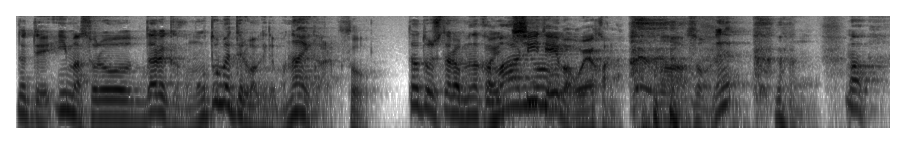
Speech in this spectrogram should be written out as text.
だって今それを誰かが求めてるわけでもないから。そう。だとしたら、なんか周りの。強いて言えば親かな。まあ、そうね。まあ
